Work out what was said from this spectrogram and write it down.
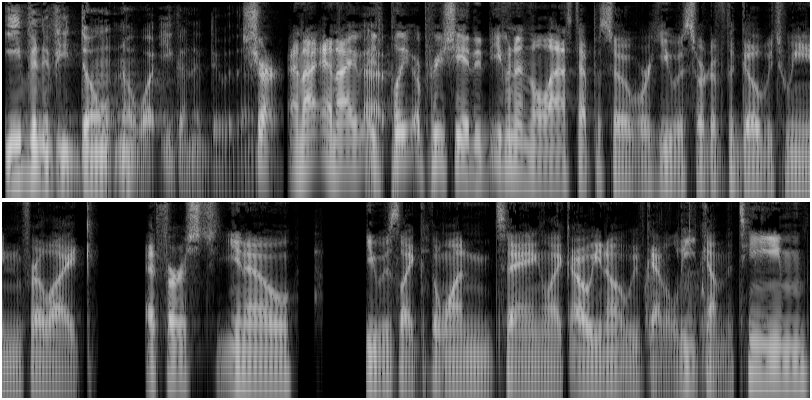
even if you don't know what you're going to do with it. Sure, and I and I Uh, appreciated even in the last episode where he was sort of the go between for like at first, you know, he was like the one saying like, oh, you know, what, we've got a leak on the team,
